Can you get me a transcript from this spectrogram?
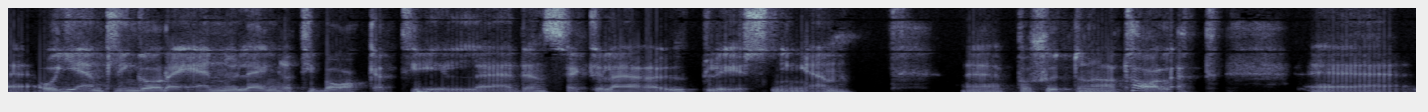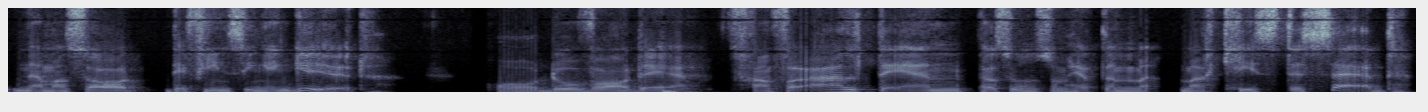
Eh, och egentligen går det ännu längre tillbaka till den sekulära upplysningen på 1700-talet, när man sa det finns ingen gud. Och då var det framför allt en person som hette Marquis de Sade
